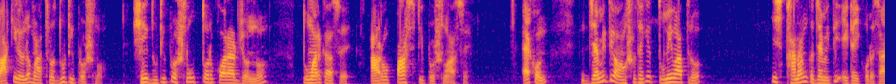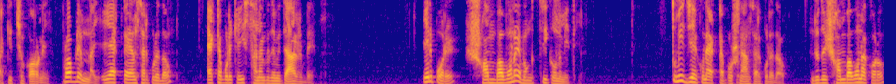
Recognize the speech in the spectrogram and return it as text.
বাকি রইল মাত্র দুটি প্রশ্ন। সেই দুটি প্রশ্ন উত্তর করার জন্য তোমার কাছে আরও পাঁচটি প্রশ্ন আছে। এখন, জ্যামিতি অংশ থেকে তুমি মাত্র স্থানাঙ্ক জ্যামিতি এটাই করেছ, আর কিচ্ছু করো নেই প্রবলেম নাই, এই একটা অ্যান্সার করে দাও, একটা পরীক্ষায় স্থানাঙ্ক জ্যামিতি আসবে। এরপরে সম্ভাবনা এবং ত্রিকোণমিতি। তুমি যে কোনো একটা প্রশ্নে অ্যান্সার করে দাও। যদি সম্ভাবনা করো,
